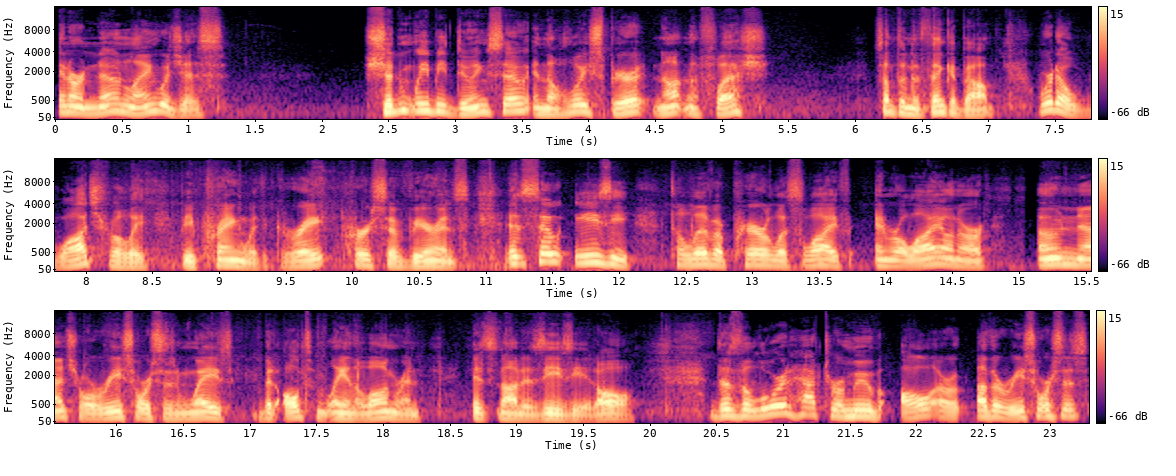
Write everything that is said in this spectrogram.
in our known languages, shouldn't we be doing so in the Holy Spirit, not in the flesh? Something to think about. We're to watchfully be praying with great perseverance. It's so easy to live a prayerless life and rely on our own natural resources and ways, but ultimately, in the long run, it's not as easy at all. Does the Lord have to remove all our other resources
